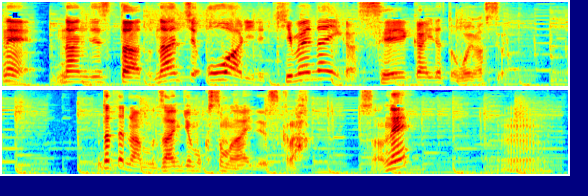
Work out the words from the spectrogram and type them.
ね、何時スタート、何時終わりで決めないが正解だと思いますよ。だったらもう残業もクソもないですから。そのね。うん。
